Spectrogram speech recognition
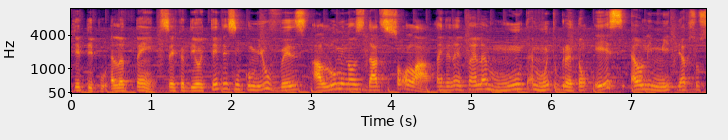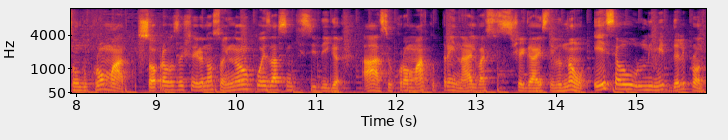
que tipo, ela tem cerca de 85 mil vezes a luminosidade solar, tá entendendo? Então ela é muito, é muito grande. Então esse é o limite de absorção do cromático. Só para vocês terem noção. E não é uma coisa assim que se diga, ah, se o cromático treinar, ele vai chegar a esse nível. Não, esse é o limite dele pronto.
